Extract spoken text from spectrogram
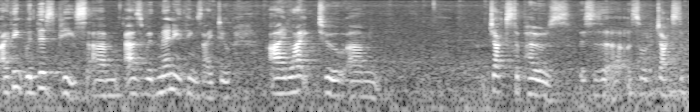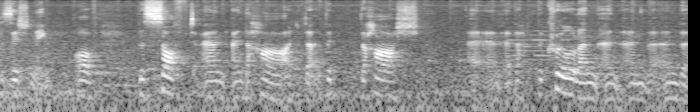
I think with this piece, um, as with many things I do, I like to um, juxtapose. This is a, a sort of juxtapositioning of the soft and, and the hard, the, the, the harsh, and, and the, the cruel and, and, and, and, the,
